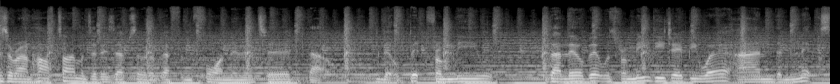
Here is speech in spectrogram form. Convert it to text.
Just around halftime on today's episode of FM4 Unlimited. That little bit from me, that little bit was from me, DJ Beware, and the next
